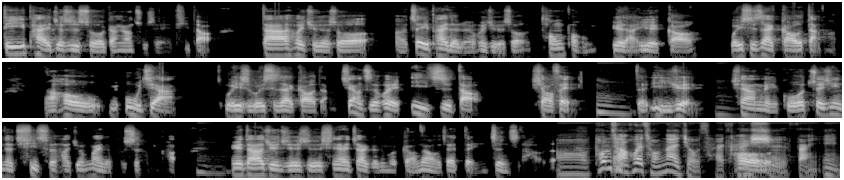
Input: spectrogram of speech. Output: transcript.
第一派就是说，刚刚主持人也提到，大家会觉得说，呃，这一派的人会觉得说，通膨越来越高，维持在高档，然后物价维持维持在高档，这样子会抑制到消费的意愿。像美国最近的汽车，它就卖的不是很好。嗯，因为大家觉得觉得觉得现在价格那么高，那我再等一阵子好了。哦，通常会从耐久才开始反应。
